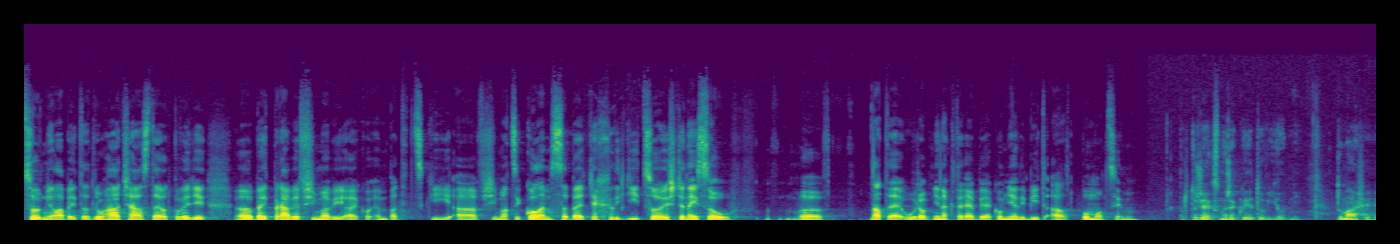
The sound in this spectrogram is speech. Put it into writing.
co měla být ta druhá část té odpovědi, eh, být právě všímavý a jako empatický a všímat si kolem sebe těch lidí, co ještě nejsou v na té úrovni, na které by jako měli být a pomoci jim. Protože, jak jsme řekli, je to výhodný. Tomáši?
